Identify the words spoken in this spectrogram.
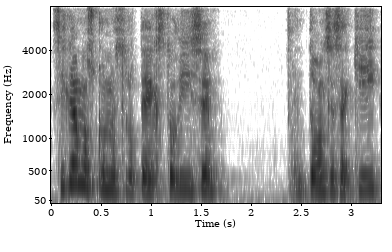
Sigamos con nuestro texto, dice, entonces aquí,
